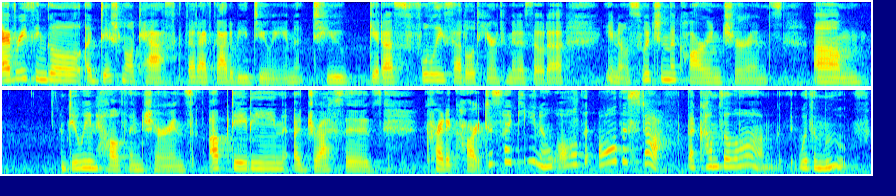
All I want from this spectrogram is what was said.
every single additional task that I've got to be doing to get us fully settled here into Minnesota, you know, switching the car insurance, um, doing health insurance, updating addresses, credit card, just like, you know, all the all the stuff that comes along with a move.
